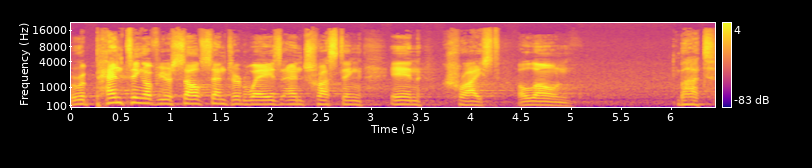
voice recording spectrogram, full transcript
repenting of your self centered ways, and trusting in Christ alone. But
